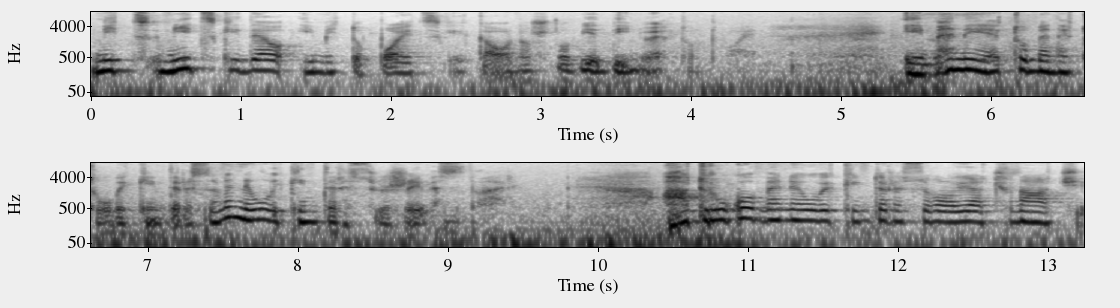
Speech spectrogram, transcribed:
mit, mitski deo i mitopoetski kao ono što objedinjuje to dvoje. I meni je to, mene to uvek interesuje. Mene uvek interesuju žive stvari. A drugo, mene uvek interesovalo, ja ću naći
